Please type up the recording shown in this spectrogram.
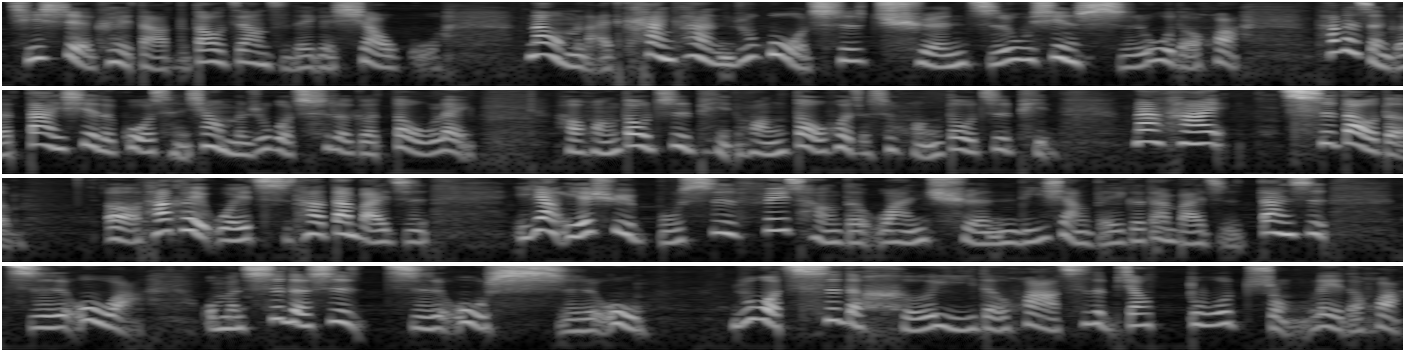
其实也可以达得到这样子的一个效果。那我们来看看，如果我吃全植物性食物的话，它的整个代谢的过程，像我们如果吃了个豆类，好黄豆制品、黄豆或者是黄豆制品，那它吃到的，呃，它可以维持它的蛋白质。一样，也许不是非常的完全理想的一个蛋白质，但是植物啊，我们吃的是植物食物，如果吃的合宜的话，吃的比较多种类的话，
